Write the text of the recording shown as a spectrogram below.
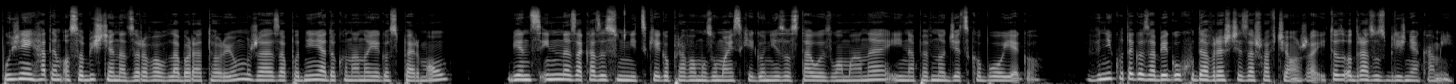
Później Hatem osobiście nadzorował w laboratorium, że zapłodnienia dokonano jego spermą, więc inne zakazy sunnickiego prawa muzułmańskiego nie zostały złamane i na pewno dziecko było jego. W wyniku tego zabiegu Huda wreszcie zaszła w ciążę i to od razu z bliźniakami.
